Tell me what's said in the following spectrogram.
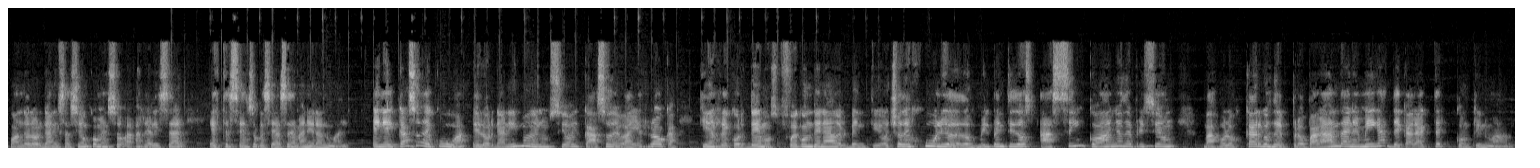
cuando la organización comenzó a realizar este censo que se hace de manera anual. En el caso de Cuba, el organismo denunció el caso de Valles Roca, quien recordemos fue condenado el 28 de julio de 2022 a cinco años de prisión bajo los cargos de propaganda enemiga de carácter continuado.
